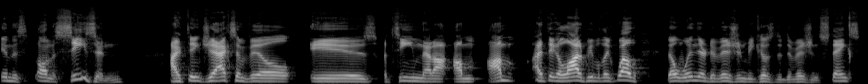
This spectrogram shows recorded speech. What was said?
in this on the season. I think Jacksonville is a team that I, I'm. I'm. I think a lot of people think, well, they'll win their division because the division stinks.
